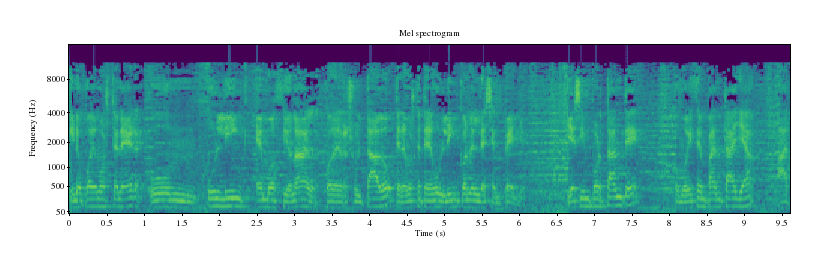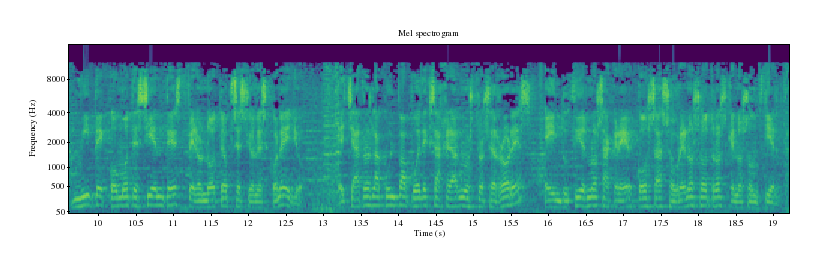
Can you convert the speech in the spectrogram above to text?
y no podemos tener un, un link emocional con el resultado, tenemos que tener un link con el desempeño. Y es importante, como dice en pantalla, admite cómo te sientes, pero no te obsesiones con ello. Echarnos la culpa puede exagerar nuestros errores e inducirnos a creer cosas sobre nosotros que no son ciertas.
